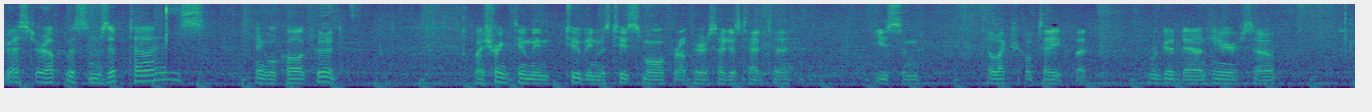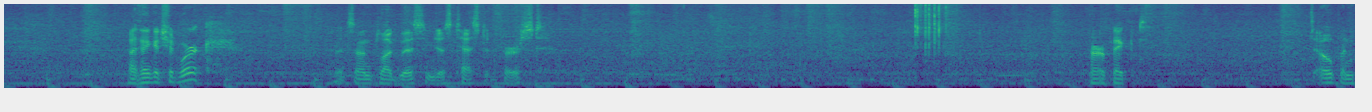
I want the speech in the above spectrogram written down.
Dressed her up with some zip ties. I think we'll call it good. My shrink tubing, tubing was too small for up here, so I just had to use some electrical tape, but we're good down here, so I think it should work. Let's unplug this and just test it first. Perfect. It's open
